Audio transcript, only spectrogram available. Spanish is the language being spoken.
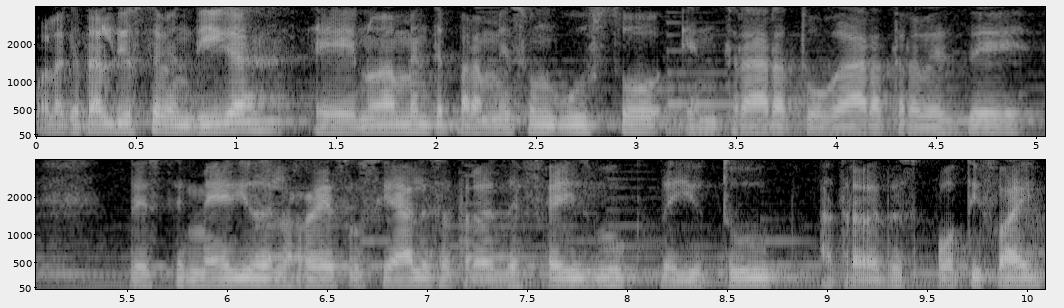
Hola, ¿qué tal? Dios te bendiga. Eh, nuevamente para mí es un gusto entrar a tu hogar a través de, de, este medio, de las redes sociales, a través de Facebook, de YouTube, a través de Spotify.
